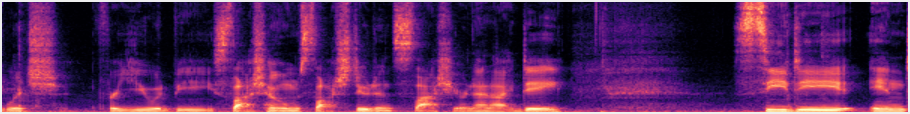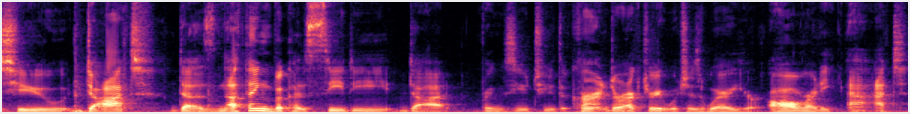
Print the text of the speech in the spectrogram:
which for you would be slash home slash students slash your net ID. cd into dot does nothing because cd dot brings you to the current directory, which is where you're already at.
